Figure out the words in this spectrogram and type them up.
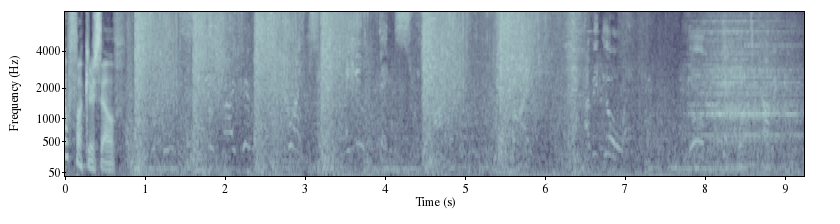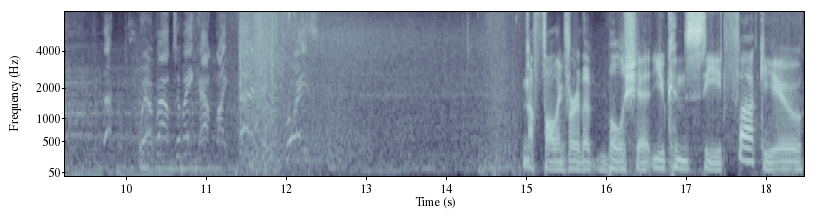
Like fuck yourself. Not falling for the bullshit. You concede. Fuck you.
